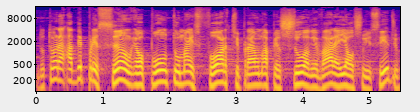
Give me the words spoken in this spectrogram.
Doutora, a depressão é o ponto mais forte para uma pessoa levar aí ao suicídio?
